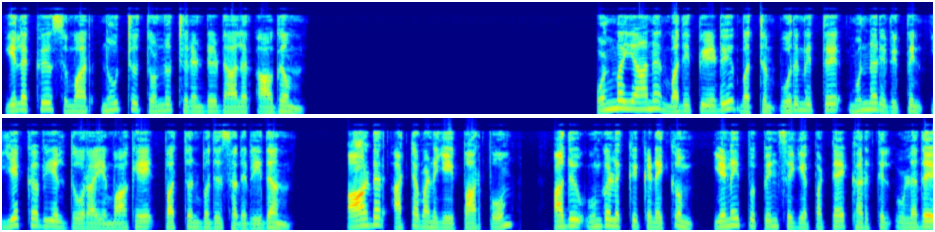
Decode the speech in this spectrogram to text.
இலக்கு சுமார் நூற்று தொன்னூற்றிரண்டு டாலர் ஆகும். உண்மையான மதிப்பீடு மற்றும் ஒருமித்த முன்னறிவிப்பின் இயக்கவியல் தோராயமாக பத்தொன்பது சதவீதம். ஆர்டர் அட்டவணையை பார்ப்போம். அது உங்களுக்கு கிடைக்கும் இணைப்பு பின் செய்யப்பட்ட கருத்தில் உள்ளது.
